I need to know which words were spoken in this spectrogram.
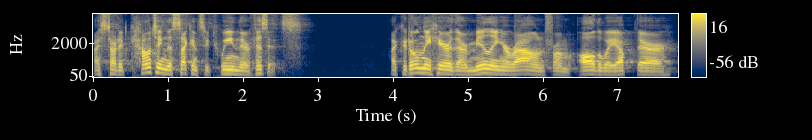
I started counting the seconds between their visits. I could only hear their milling around from all the way up there,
